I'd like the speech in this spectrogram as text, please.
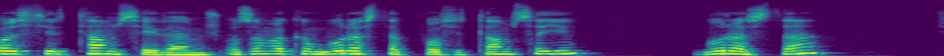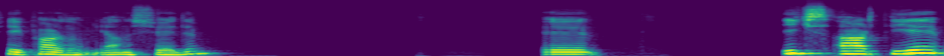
pozitif tam sayılarmış. O zaman bakın burası da pozitif tam sayı. Burası da şey pardon yanlış söyledim. Ee, X artı Y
